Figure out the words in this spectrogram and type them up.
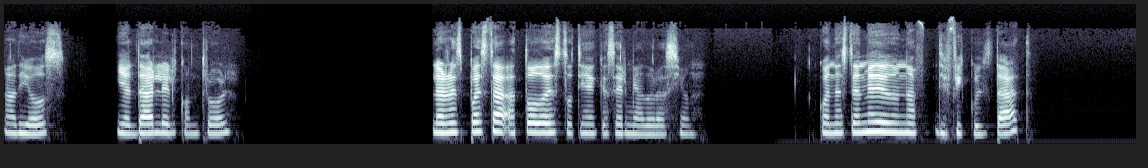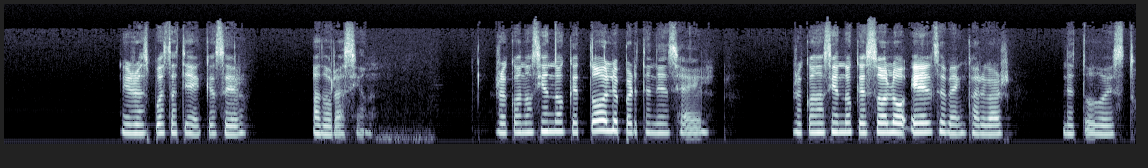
a Dios y el darle el control, la respuesta a todo esto tiene que ser mi adoración. Cuando esté en medio de una dificultad, mi respuesta tiene que ser adoración. Reconociendo que todo le pertenece a Él. Reconociendo que solo Él se va a encargar de todo esto.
